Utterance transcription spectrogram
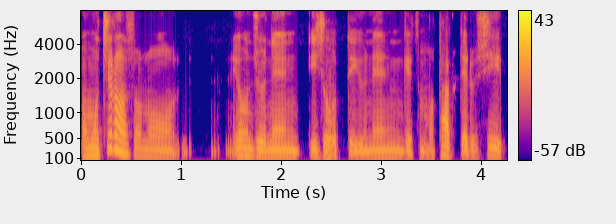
まあ、もちろんその40年以上っていう年月も経ってるし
